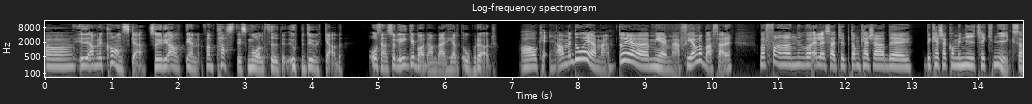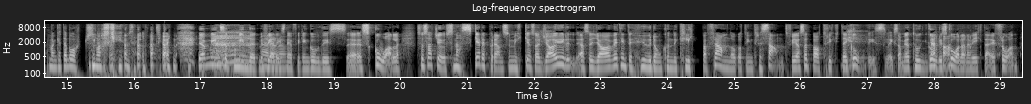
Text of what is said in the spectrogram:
Ja. I det amerikanska så är det ju alltid en fantastisk måltid uppdukad. Och sen så ligger bara den där helt orörd. Ja okej, ja men då är jag med. Då är jag mer med. För jag var bara så här, vad fan, vad, eller så här, typ de kanske hade, det kanske har kommit ny teknik så att man kan ta bort eller något. Jag minns att på min dejt med Felix när jag fick en godisskål så satt jag och snaskade på den så mycket så att jag, ju, alltså jag vet inte hur de kunde klippa fram något intressant. För jag satt bara och tryckte godis. Liksom. Jag tog godisskålen när vi gick därifrån.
